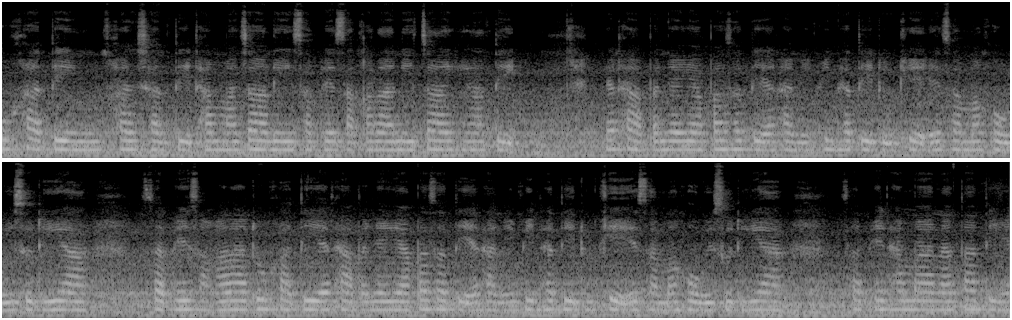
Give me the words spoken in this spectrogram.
ทุขาติง คันชันติธรรมจารีสัพเพสังคารานิจายาติยถาปัญญายาปัสสติยถานิพินทติทุเขเอสัมมาโควิสุทธิยาสัพเพสังฆราทุขติยถาปัญญายาปัสสติยถานิพินทติทุเขเอสัมมาโควิสุทธิยาสัพเพธรรมานัตติย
